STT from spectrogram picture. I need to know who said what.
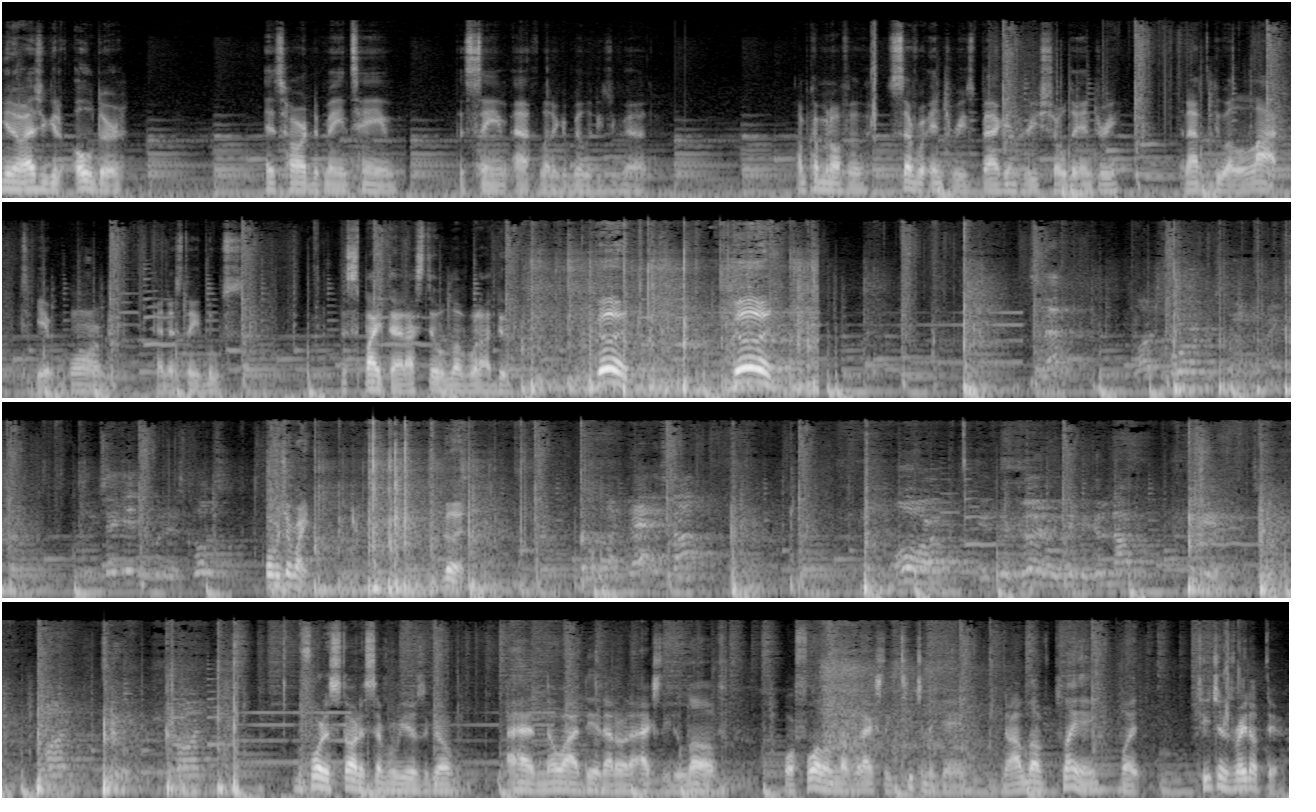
Speaker 1: you know, as you get older, it's hard to maintain the same athletic abilities you've had. I'm coming off of several injuries, back injury, shoulder injury, and I have to do a lot to get warm and to stay loose. Despite that, I still love what I do.
Speaker 2: Good. Good.
Speaker 3: Step, lunge forward, swing, right? So you take it and put it as close
Speaker 2: Over to your right. Good.
Speaker 3: like that and stop. Or if you're good or you think you're good enough, here. Two, one, two, one.
Speaker 1: Before this started several years ago, I had no idea that I would actually love or fall in love with actually teaching the game. You know, I love playing, but teaching is right up there.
